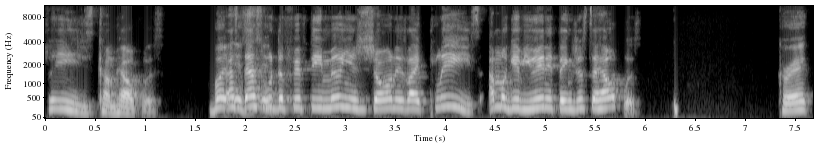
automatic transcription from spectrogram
please come help us. But that's, that's what the 15 million is showing is like, please, I'm gonna give you anything just to help us. Correct.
